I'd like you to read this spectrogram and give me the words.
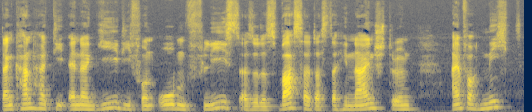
dann kann halt die Energie, die von oben fließt, also das Wasser, das da hineinströmt, einfach nicht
